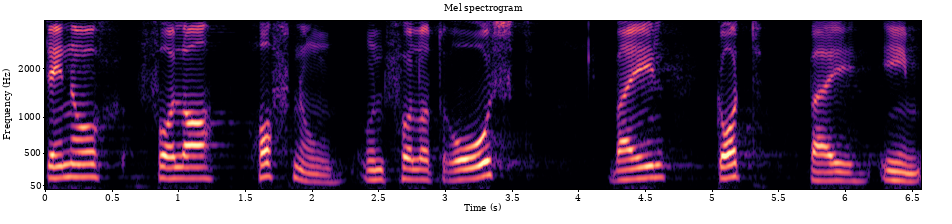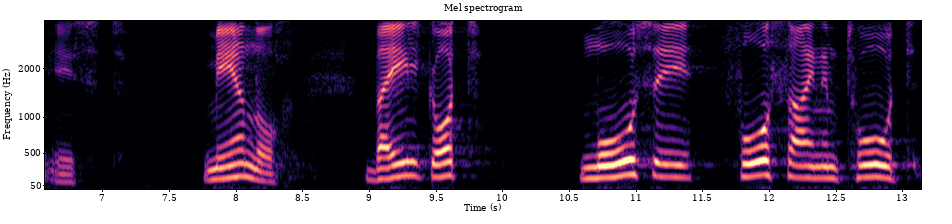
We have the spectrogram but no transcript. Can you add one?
dennoch voller Hoffnung und voller Trost, weil Gott bei ihm ist. Mehr noch, weil Gott Mose vor seinem Tod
